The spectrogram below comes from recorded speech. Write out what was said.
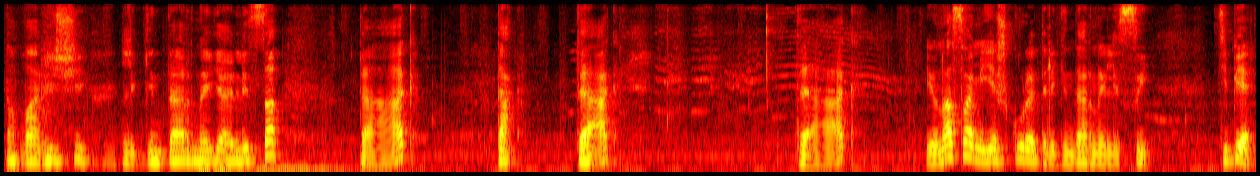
товарищи, легендарная леса. Так, так, так, так. И у нас с вами есть шкура этой легендарной лисы. Теперь,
